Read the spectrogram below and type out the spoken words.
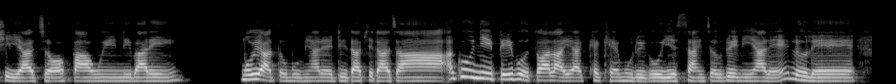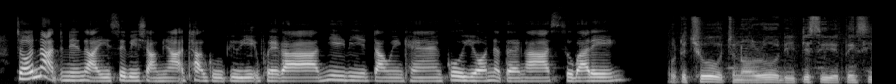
800ကျော်ပါဝင်နေပါတယ်။ မိုးရွာသွန်းမှုများတဲ့ဒေသဖြစ်တာကြောင့်အကူအညီပေးဖို့သွာလာရခက်ခဲမှုတွေကိုရင်ဆိုင်ကြုံတွေ့နေရတယ်လို့လည်းဒေါနာတနင်္သာရီစစ်ပေးဆောင်များအထောက်အကူပြုရေးအဖွဲ့ကမြေပြင်တာဝန်ခံကိုရောနှစ်တန်းကဆိုပါတယ်ဟိုတချို့ကျွန်တော်တို့ဒီပစ္စည်းတွေတင်စီ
